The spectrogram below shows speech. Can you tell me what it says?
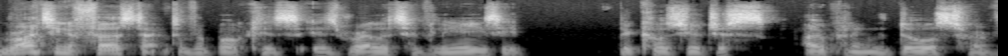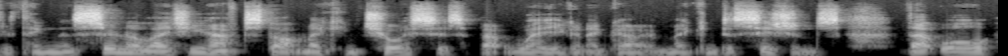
writing a first act of a book is, is relatively easy because you're just opening the doors to everything. Then sooner or later, you have to start making choices about where you're going to go, and making decisions that will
